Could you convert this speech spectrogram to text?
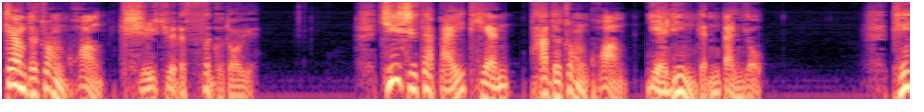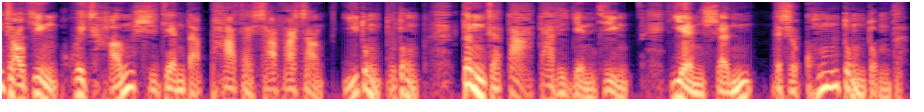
这样的状况持续了四个多月，即使在白天，她的状况也令人担忧。田小静会长时间的趴在沙发上一动不动，瞪着大大的眼睛，眼神那是空洞洞的。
